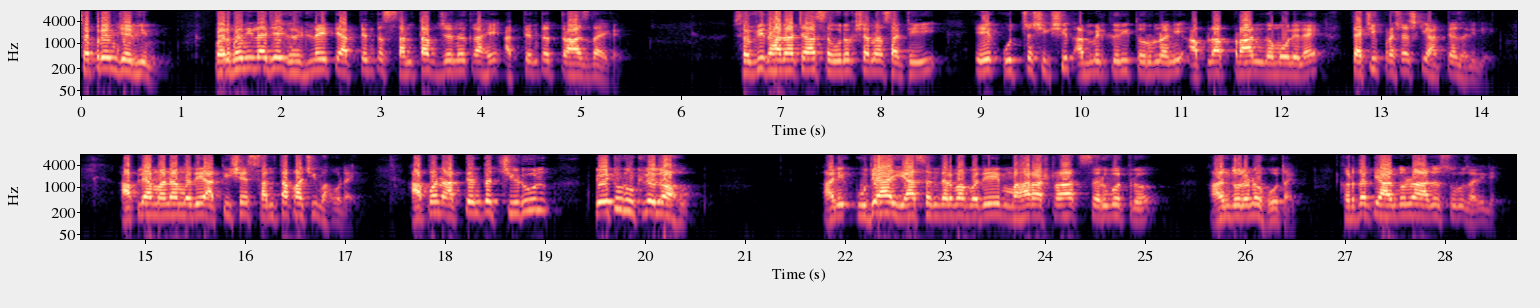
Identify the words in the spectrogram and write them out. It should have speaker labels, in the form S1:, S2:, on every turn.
S1: सप्रेम जय भीम. परभणीला जे घडलंय ते अत्यंत संतापजनक आहे अत्यंत त्रासदायक आहे. संविधानाच्या संरक्षणासाठी एक उच्च शिक्षित आंबेडकरी तरुणांनी आपला प्राण गमावलेला आहे त्याची प्रशासकीय हत्या झालेली आहे. आपल्या मनामध्ये अतिशय संतापाची भावना आहे. आपण अत्यंत चिडून पेटून उठलेलो आहोत. आणि उद्या या संदर्भामध्ये महाराष्ट्रात सर्वत्र आंदोलनं होत आहेत. खरं तर ती आंदोलनं आजच सुरू झालेली आहे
